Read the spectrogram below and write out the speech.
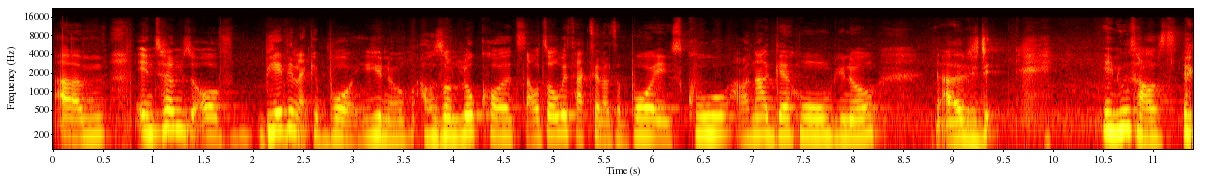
Um, in terms of behaving like a boy, you know. I was on low cuts. I was always acting as a boy in school. I would not get home, you know. in whose house? but,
